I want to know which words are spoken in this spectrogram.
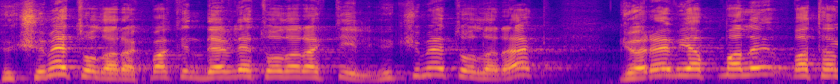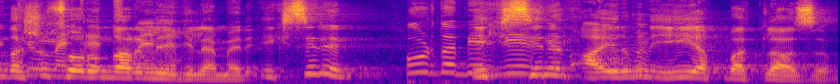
hükümet olarak bakın devlet olarak değil hükümet olarak görev yapmalı vatandaşın Hükümet sorunlarıyla etmeli. ilgilenmeli. İkisinin Burada bir ikisinin virgül. ayrımını iyi yapmak lazım.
